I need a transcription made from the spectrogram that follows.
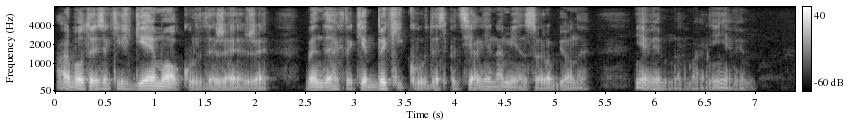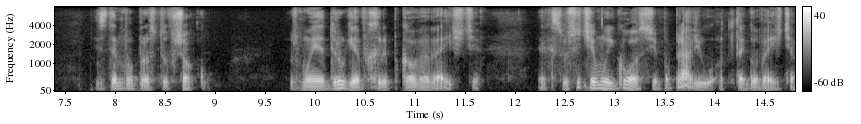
albo to jest jakieś GMO, kurde, że, że Będę jak takie byki, kurde, specjalnie na mięso robione. Nie wiem, normalnie nie wiem. Jestem po prostu w szoku. Już moje drugie chrypkowe wejście. Jak słyszycie, mój głos się poprawił od tego wejścia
